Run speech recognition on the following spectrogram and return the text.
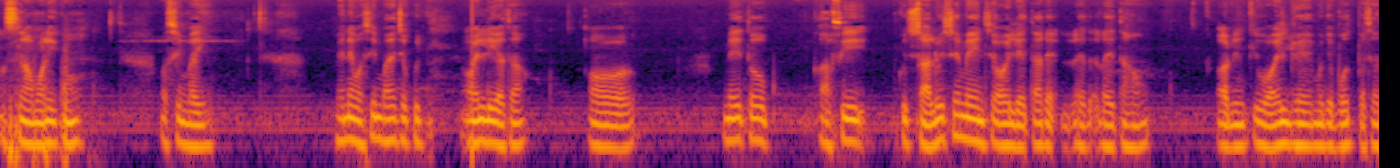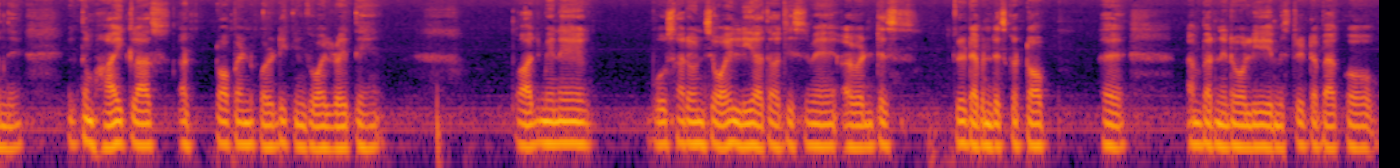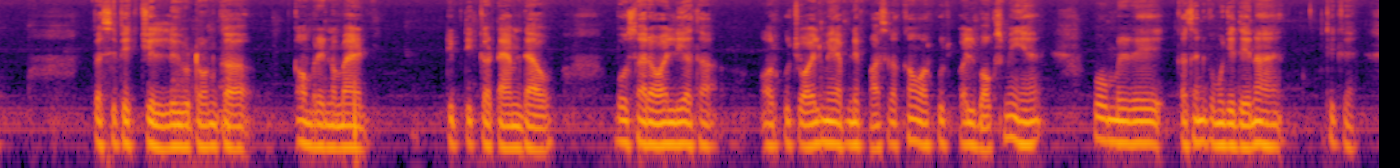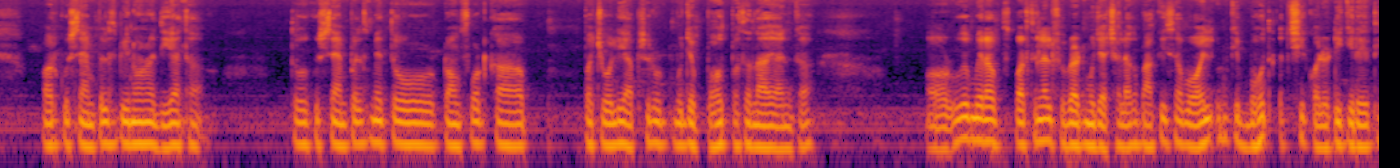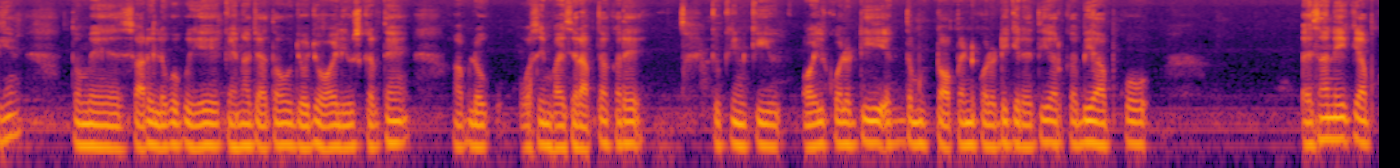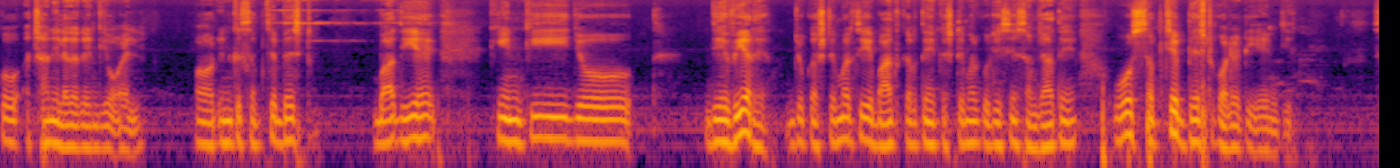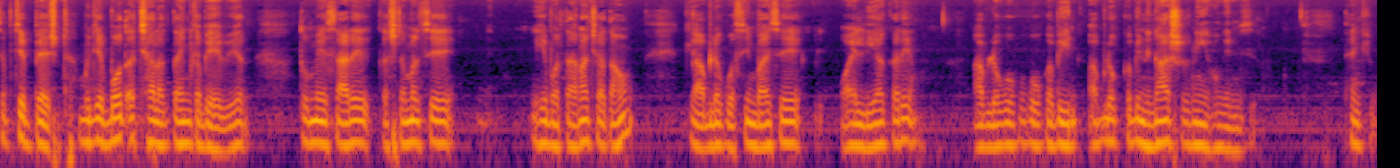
अस्सलाम वालेकुम वसीम भाई। मैंने वसीम भाई से कुछ ऑयल लिया था और मैं तो काफ़ी कुछ सालों से मैं इनसे ऑयल लेता रह, रहता हूँ और इनकी ऑयल जो है मुझे बहुत पसंद है। एकदम हाई क्लास और टॉप एंड क्वालिटी के इनके ऑयल रहते हैं। तो आज मैंने बहुत सारे उनसे ऑयल लिया था जिसमें अवेंटिस ग्रेट अवेंटिस का टॉप है amber neroli mystery tobacco Pacific chill Vuitton का ओमरे नोमैड टिप टिक का टैम डाव बहुत सारा ऑयल लिया था और कुछ ऑयल मैं अपने पास रखा हूँ और कुछ ऑयल बॉक्स में ही है। वो मेरे कज़न को मुझे देना है, ठीक है? और कुछ सैम्पल्स भी इन्होंने दिया था। तो कुछ सैम्पल्स में तो टॉमफोर्ड का पचोली एब्सोल्यूट मुझे बहुत पसंद आया इनका। और वो मेरा पर्सनल फेवरेट मुझे अच्छा लगा। बाकी सब ऑयल उनकी बहुत अच्छी क्वालिटी की रहती हैं। तो मैं सारे लोगों को ये कहना चाहता हूँ जो जो ऑयल यूज़ करते हैं, आप लोग वसीम भाई से रबता करें, क्योंकि इनकी ऑयल क्वालिटी एकदम टॉप एंड क्वालिटी की रहती है और कभी आपको ऐसा नहीं कि आपको अच्छा नहीं लगेगा इनकी ऑयल और इनके सबसे बेस्ट बात यह है कि इनकी जो बिहेवियर है, जो कस्टमर से ये बात करते हैं कस्टमर को जिसे समझाते हैं, वो सबसे बेस्ट क्वालिटी है इनकी। सबसे बेस्ट मुझे बहुत अच्छा लगता है इनका बिहेवियर तो मैं सारे कस्टमर से ये बताना चाहता हूँ कि आप लोग वसीम भाई से ऑयल लिया करें। आप लोगों को कभी, आप लोग कभी निराश नहीं होंगे इनसे। Thank you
